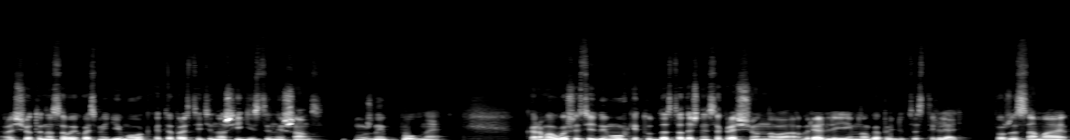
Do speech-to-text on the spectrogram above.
Расчеты носовых 8-дюймовок – это, простите, наш единственный шанс. Нужны полные. Кормовой 6-дюймовки тут достаточно сокращенного, вряд ли ей много придется стрелять. То же самое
